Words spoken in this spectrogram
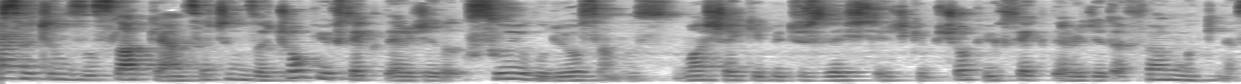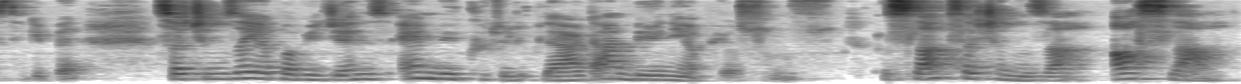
saçınız ıslakken saçınıza çok yüksek derecede ısı uyguluyorsanız, maşa gibi, düzleştirici gibi, çok yüksek derecede fön makinesi gibi saçınıza yapabileceğiniz en büyük kötülüklerden birini yapıyorsunuz. Islak saçınıza asla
